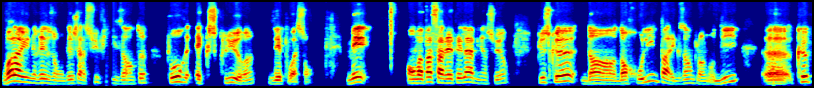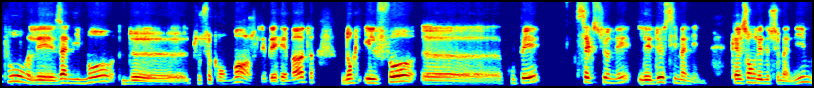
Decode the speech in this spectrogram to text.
voilà une raison déjà suffisante pour exclure les poissons. Mais on ne va pas s'arrêter là, bien sûr, puisque dans, dans par exemple, on nous dit euh, que pour les animaux de tout ce qu'on mange, les behemoths, donc il faut euh, couper, sectionner les deux simanimes. Quels sont les deux simanimes?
